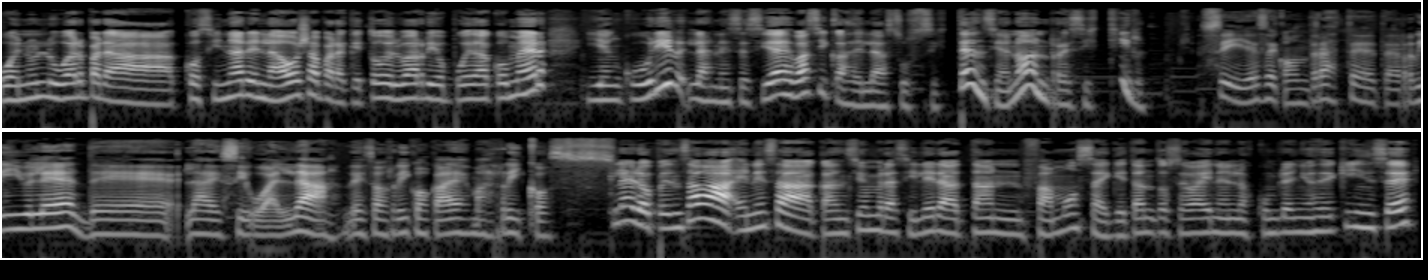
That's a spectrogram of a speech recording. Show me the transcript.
o en un lugar para cocinar en la olla para que todo el barrio pueda comer y en cubrir las necesidades básicas de la subsistencia, ¿no? En resistir. Sí, ese contraste terrible de la desigualdad de estos ricos cada vez más ricos. Claro, pensaba en esa canción brasilera tan famosa y que tanto se baila en los cumpleaños de 15,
